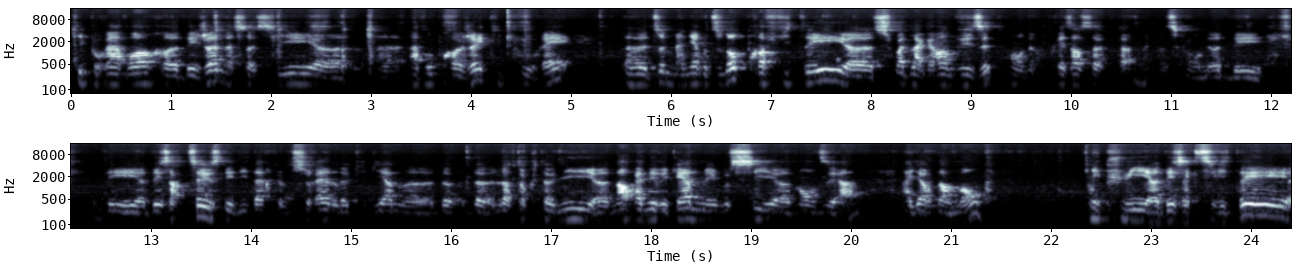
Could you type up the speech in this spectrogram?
qui pourraient avoir euh, des jeunes associés euh, à vos projets qui pourraient, euh, d'une manière ou d'une autre, profiter soit de la grande visite qu'on a en présence octobre, parce qu'on a des, des, artistes, des leaders culturels qui viennent de, de l'autochtonie nord-américaine, mais aussi mondiale, ailleurs dans le monde. Et puis des activités,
